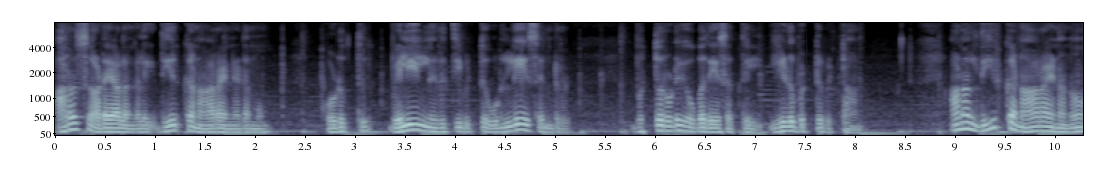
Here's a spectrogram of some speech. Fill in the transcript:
அரசு அடையாளங்களை தீர்க்க நாராயணிடமும் கொடுத்து வெளியில் நிறுத்திவிட்டு உள்ளே சென்று புத்தருடைய உபதேசத்தில் ஈடுபட்டு விட்டான். ஆனால் தீர்க்க நாராயணனோ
